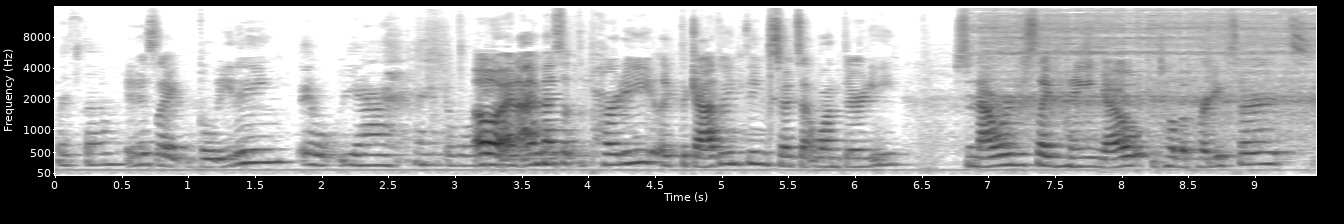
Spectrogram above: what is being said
with them. it is like bleeding. It, yeah, I had to. Oh, and I messed up the party, like the gathering thing starts at 1.30. So now we're just like hanging out until the party starts.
